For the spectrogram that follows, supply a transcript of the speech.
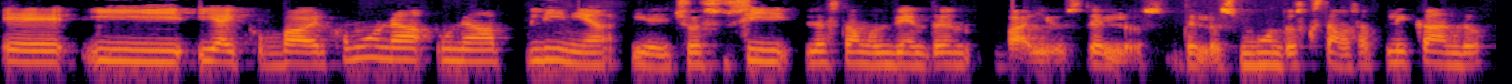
eh, y, y hay, va a haber como una, una línea, y de hecho eso sí lo estamos viendo en varios de los, de los mundos que estamos aplicando,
